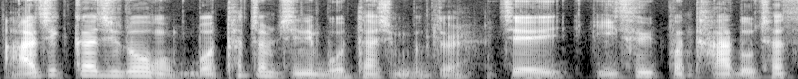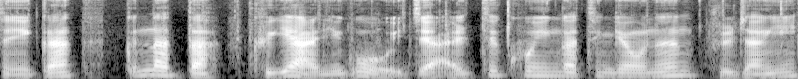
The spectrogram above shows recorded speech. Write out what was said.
아직까지도 뭐 타점 진입 못하신 분들 이제 이 수익권 다 놓쳤으니까 끝났다. 그게 아니고 이제 알트코인 같은 경우는 불장이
